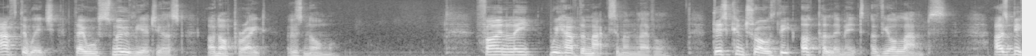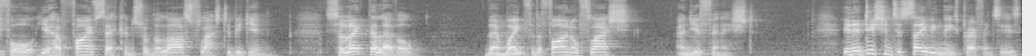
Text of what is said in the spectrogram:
after which they will smoothly adjust and operate as normal. Finally, we have the maximum level. This controls the upper limit of your lamps. As before, you have 5 seconds from the last flash to begin. Select the level, then wait for the final flash and you're finished. In addition to saving these preferences,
